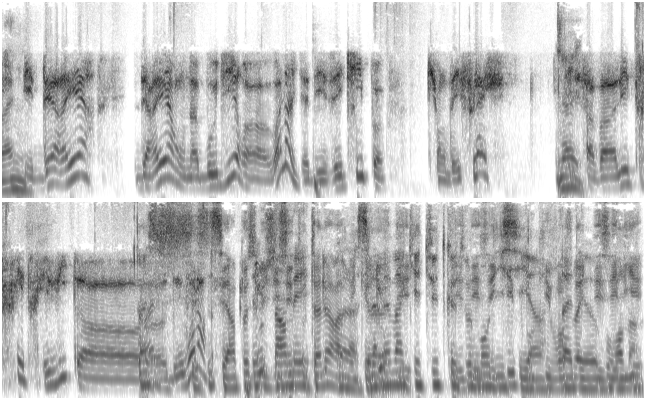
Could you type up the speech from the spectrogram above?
Ouais. et derrière, derrière, on a beau dire, euh, voilà, il y a des équipes qui ont des flèches. Ouais. Et ça va aller très très vite. euh, voilà. C'est un peu ce que je Non, disais mais- tout à l'heure. Voilà, avec, c'est la euh, même des- inquiétude que des- tout le monde équipes ici, hein, qui vont avec des ailiers,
